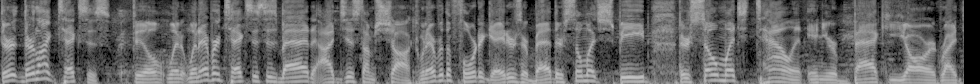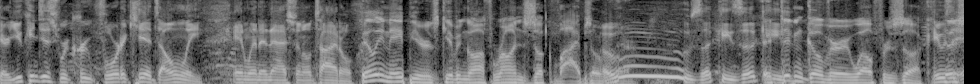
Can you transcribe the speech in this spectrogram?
they're they're like Texas, Phil. When, whenever Texas is bad, I just I'm shocked. Whenever the Florida Gators are bad, there's so much speed. There's so much talent in your backyard right there. You can just recruit Florida kids only and win a national title. Billy Napier is giving off Ron Zook vibes over there. Ooh, Zookie, Zookie. It didn't go very well for Zook. He was There's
